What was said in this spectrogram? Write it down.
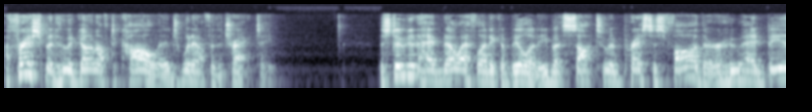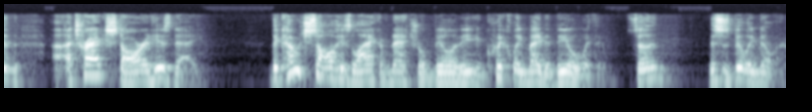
A freshman who had gone off to college went out for the track team. The student had no athletic ability but sought to impress his father, who had been a track star in his day. The coach saw his lack of natural ability and quickly made a deal with him. Son, this is Billy Miller.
